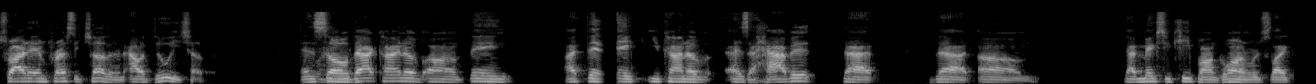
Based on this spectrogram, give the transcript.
try to impress each other and outdo each other, and right. so that kind of um, thing, I think you kind of as a habit that that um that makes you keep on going. Where it's like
